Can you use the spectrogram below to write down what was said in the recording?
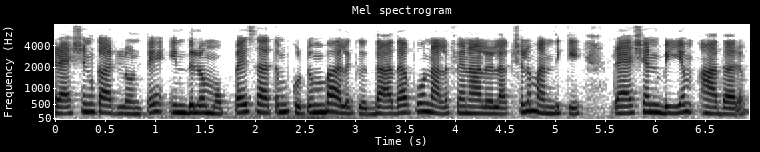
రేషన్ కార్డులు ఉంటే ఇందులో ముప్పై శాతం కుటుంబాలకు దాదాపు నలభై నాలుగు లక్షల మందికి రేషన్ బియ్యం ఆధారం.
